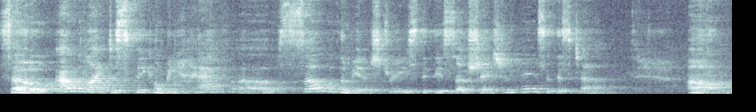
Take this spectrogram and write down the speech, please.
So I would like to speak on behalf of some of the ministries that the association has at this time. Um,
